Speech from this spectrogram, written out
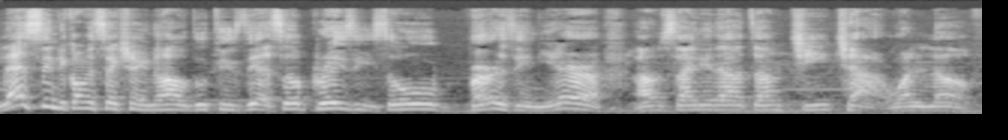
Let's see in the comment section, you know how to do things there. So crazy, so buzzing. Yeah, I'm signing out. I'm Chicha. One love.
